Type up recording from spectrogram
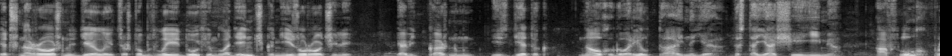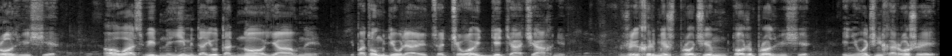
это ж нарочно делается, чтоб злые духи младенчика не изурочили. Я ведь каждому из деток на ухо говорил тайное, настоящее имя, а вслух прозвище. А у вас, видно, имя дают одно, явное, и потом удивляются, от чего это дитя чахнет. Жихарь, между прочим, тоже прозвище, и не очень хорошее,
